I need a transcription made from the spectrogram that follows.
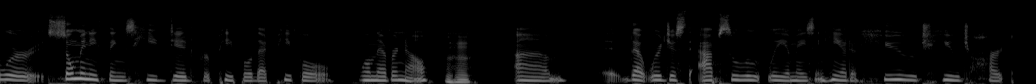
were so many things he did for people that people will never know Mm-hmm. um, that were just absolutely amazing. He had a huge, huge heart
